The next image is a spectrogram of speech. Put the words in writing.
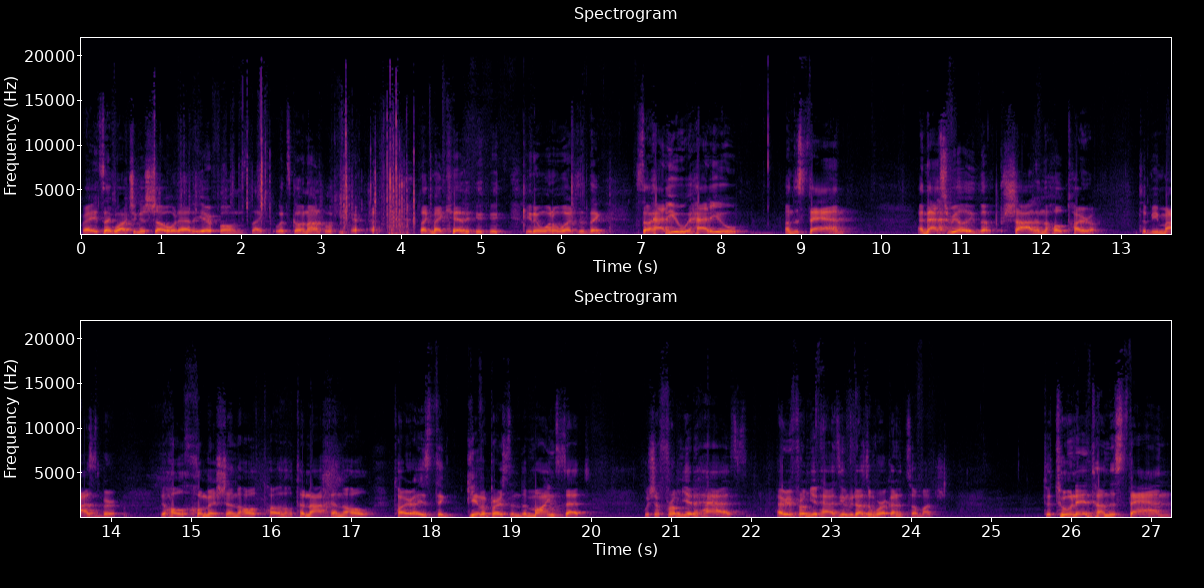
Right? It's like watching a show without earphones. Like what's going on over here? like my kid, he didn't want to watch the thing. So how do you how do you understand? And that's really the shot in the whole Torah to be masber, the whole Chumash and the whole, Tanakh and the whole Torah is to give a person the mindset which a from Yid has, every from Yid has, even if it doesn't work on it so much, to tune in to understand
